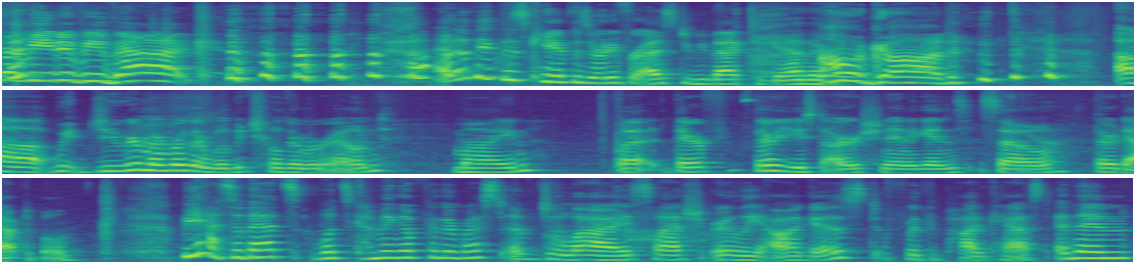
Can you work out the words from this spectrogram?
for me to be back. I don't think this camp is ready for us to be back together. oh god. Uh, we do remember there will be children around mine, but they're they're used to our shenanigans, so Yeah. they're adaptable. But yeah, so that's what's coming up for the rest of July slash early August for the podcast, and then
